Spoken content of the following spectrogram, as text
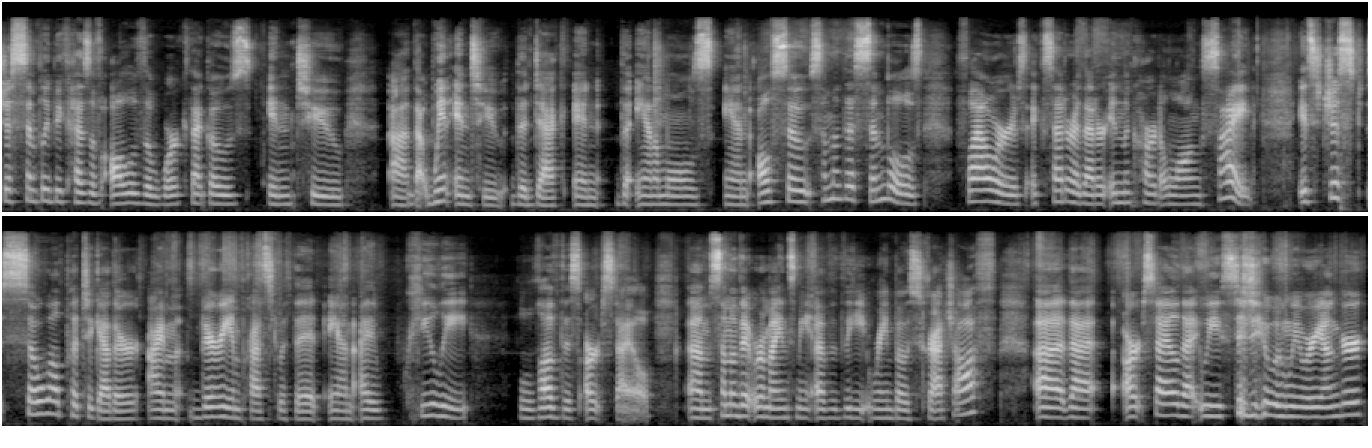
just simply because of all of the work that goes into uh, that went into the deck and the animals and also some of the symbols flowers etc that are in the card alongside. It's just so well put together. I'm very impressed with it and i really love this art style. Um, some of it reminds me of the rainbow scratch off uh, that art style that we used to do when we were younger.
